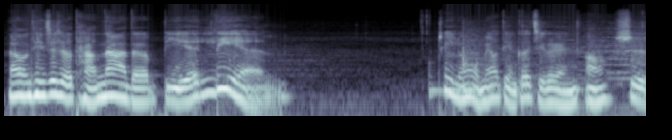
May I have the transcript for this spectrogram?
来，我们听这首唐娜的《别恋》。这一轮我们要点歌几个人啊？是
